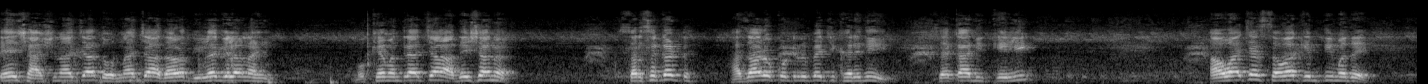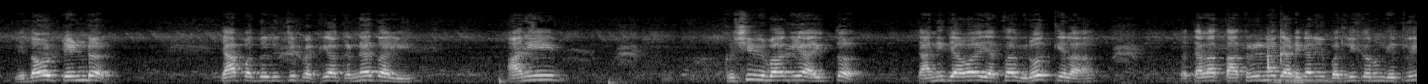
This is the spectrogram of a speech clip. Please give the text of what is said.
ते शासनाच्या धोरणाच्या आधारावर दिलं गेलं नाही. मुख्यमंत्र्याच्या आदेशानं सरसकट हजारो कोटी रुपयाची खरेदी सरकारने केली. अवाच्या सव्वा किमतीमध्ये विदाऊट टेंडर त्या पद्धतीची प्रक्रिया करण्यात आली. आणि कृषी विभागीय आयुक्त त्यांनी जेव्हा याचा विरोध केला तर त्याला तातडीनं त्या ठिकाणी बदली करून घेतली.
